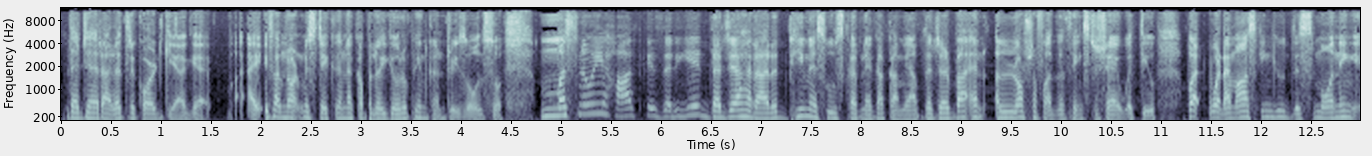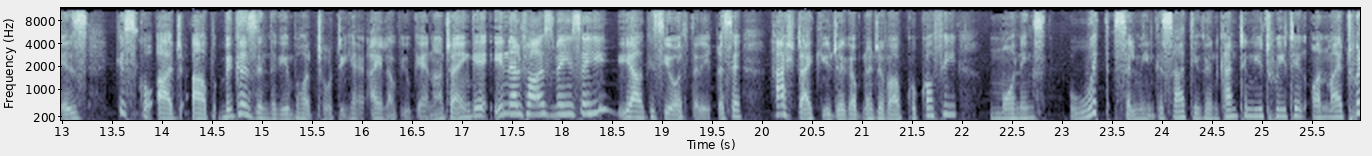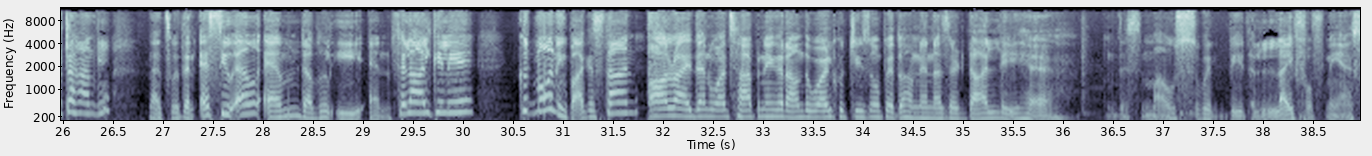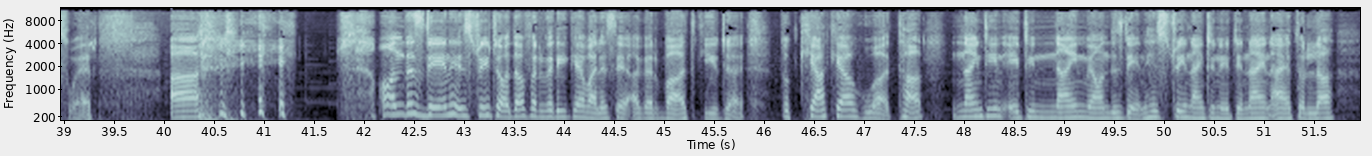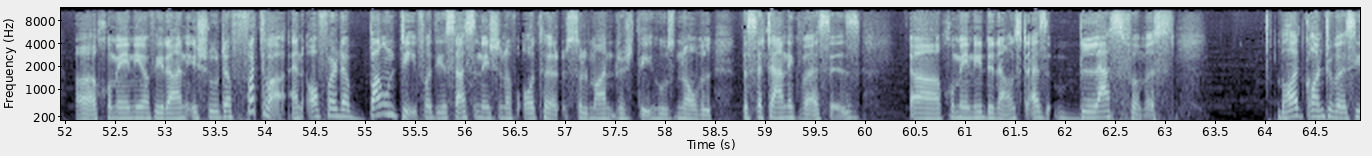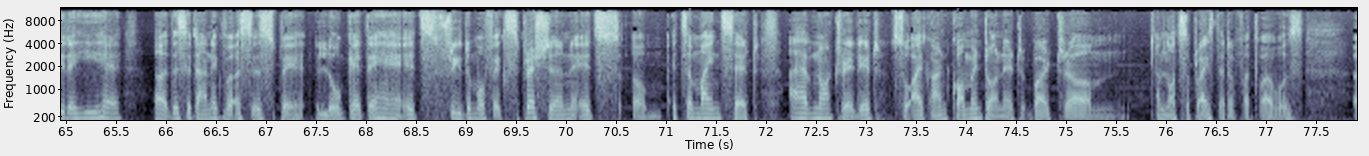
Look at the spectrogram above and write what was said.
दर्जा हरारत रिकॉर्ड किया गया if I not mistaken couple of European countries also मसनू हाथ के ज़रिए दर्जा हरारत भी महसूस करने का कामयाब तजर्बा and lot of other things to share with you but what I am asking you this morning is किसको आज आप बिकॉज़ ज़िंदगी बहुत छोटी है आई लव यू कहना चाहेंगे इन अल्फाज में ही सही या किसी और तरीके से हैश टैग कीजिएगा अपने जवाब को कॉफ़ी मॉर्निंग्स with सलमीन के साथ you can continue tweeting on my Twitter handle that's with an S U L M E E N. फ़िलहाल के लिए good morning Pakistan all right then what's happening around the world कुछ चीज़ों पे तो हमने नज़र डाल ली है। This mouse will be the life of me I swear on this day in history चौदह फरवरी के हवाले से अगर बात की जाए तो क्या क्या हुआ था? 1989 में on this day in history 1989 Ayatollah uh, Khomeini of Iran issued a fatwa and offered a bounty for the assassination of author Salman Rushdie, whose novel The Satanic Verses uh, Khomeini denounced as blasphemous. बहुत controversy रही है the satanic versus पे लोग कहते हैं it's freedom of expression it's it's a mindset I have not read it so I can't comment on it but I am not surprise that a fatwa was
